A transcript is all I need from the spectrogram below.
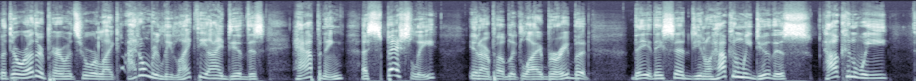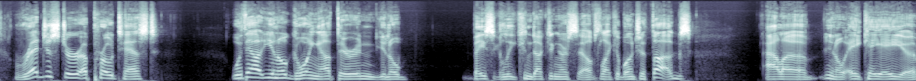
But there were other parents who were like, I don't really like the idea of this happening, especially in our public library. But they, they said, you know, how can we do this? How can we register a protest without, you know, going out there and, you know, basically conducting ourselves like a bunch of thugs, a la, you know, AKA uh,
